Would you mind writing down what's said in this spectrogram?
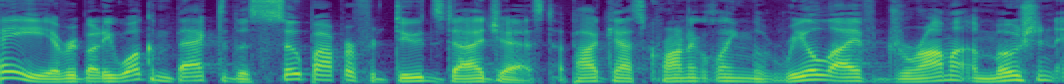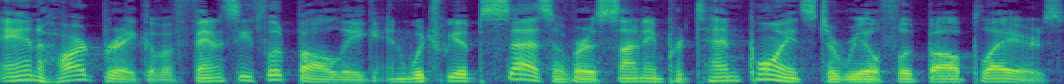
Hey, everybody, welcome back to the Soap Opera for Dudes Digest, a podcast chronicling the real life drama, emotion, and heartbreak of a fantasy football league in which we obsess over assigning pretend points to real football players.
